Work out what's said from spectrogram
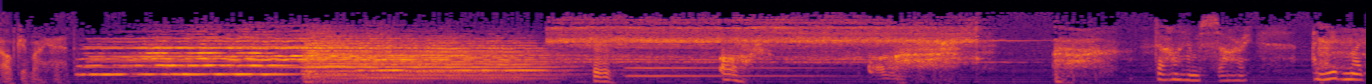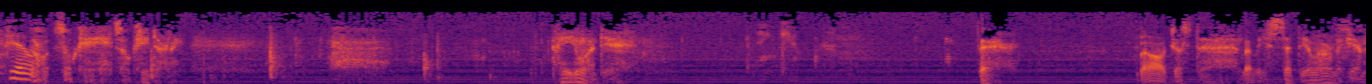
I'll give my hand. Darling, I'm sorry. I need my pill. No, it's okay. It's okay, darling. Here you are, dear. Thank you. There. Now, just uh, let me set the alarm again.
